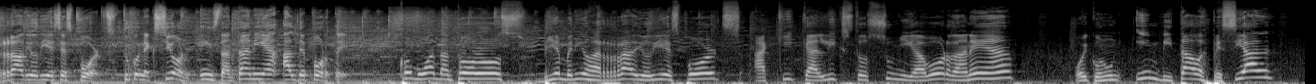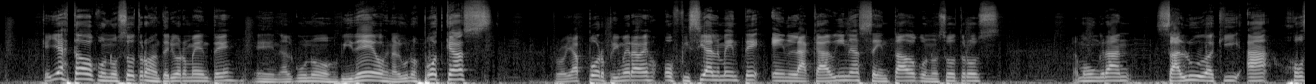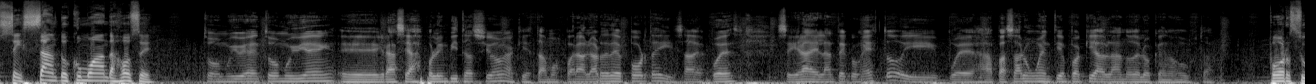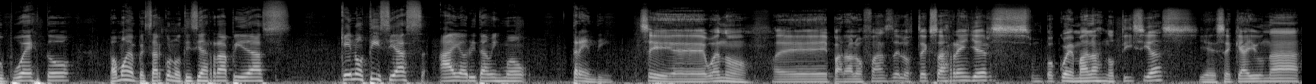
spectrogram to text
Radio 10 Sports, tu conexión instantánea al deporte. ¿Cómo andan todos? Bienvenidos a Radio 10 Sports. Aquí Calixto Zúñiga Bordanea. Hoy con un invitado especial que ya ha estado con nosotros anteriormente en algunos videos, en algunos podcasts. Pero ya por primera vez oficialmente en la cabina sentado con nosotros. Damos un gran saludo aquí a José Santos. ¿Cómo anda José? Todo muy bien, todo muy bien. Eh, gracias por la invitación. Aquí estamos para hablar de deportes y, sabes, pues seguir adelante con esto y pues a pasar un buen tiempo aquí hablando de lo que nos gusta. Por supuesto. Vamos a empezar con noticias rápidas. ¿Qué noticias hay ahorita mismo trending? Sí, eh, bueno, eh, para los fans de los Texas Rangers, un poco de malas noticias. Y sé que hay una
